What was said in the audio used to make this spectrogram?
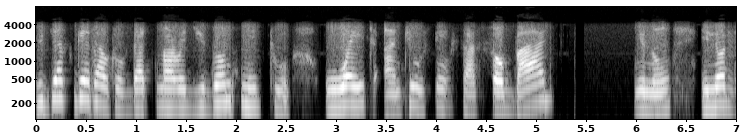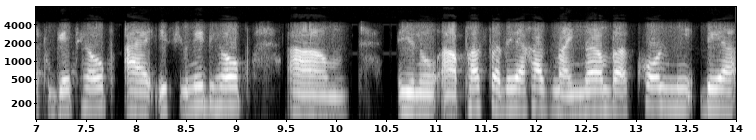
you just get out of that marriage. You don't need to wait until things are so bad, you know, in order to get help. I, if you need help, um, you know, our pastor there has my number. Call me. There,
